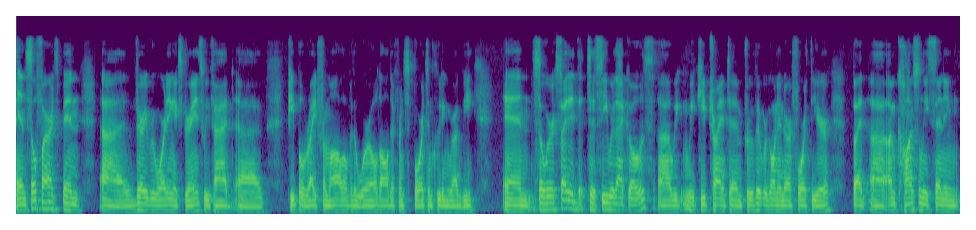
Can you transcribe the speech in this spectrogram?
And so far, it's been a uh, very rewarding experience. We've had uh, people write from all over the world, all different sports, including rugby. And so we're excited to see where that goes. Uh, we, we keep trying to improve it. We're going into our fourth year but uh, I'm constantly sending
